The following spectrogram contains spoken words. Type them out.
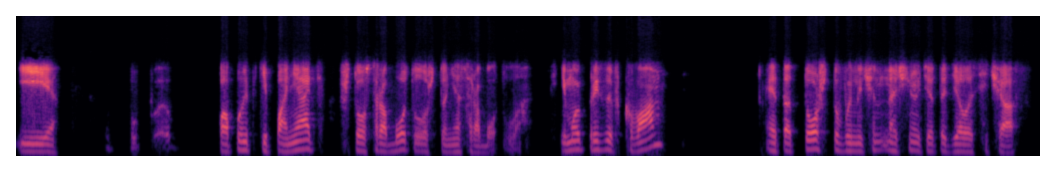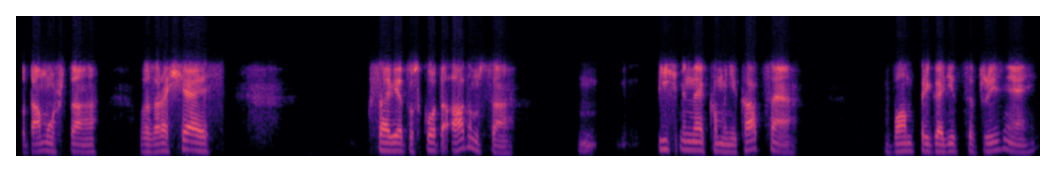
и попытки понять, что сработало, что не сработало. И мой призыв к вам – это то, что вы начнете это делать сейчас. Потому что, возвращаясь к совету Скотта Адамса, письменная коммуникация вам пригодится в жизни,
